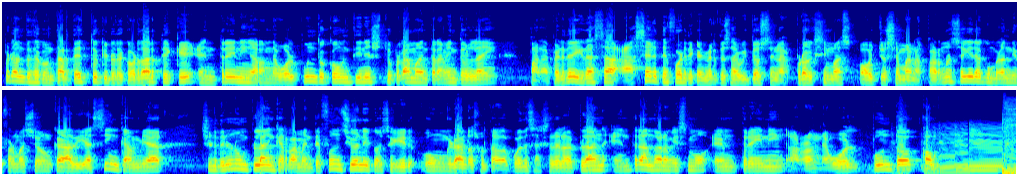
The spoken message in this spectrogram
Pero antes de contarte esto, quiero recordarte que en trainingaroundtheworld.com tienes tu programa de entrenamiento online para perder grasa, hacerte fuerte y cambiar tus hábitos en las próximas 8 semanas, para no seguir acumulando información cada día sin cambiar, sino tener un plan que realmente funcione y conseguir un gran resultado. Puedes acceder al plan entrando ahora mismo en trainingaroundtheworld.com.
